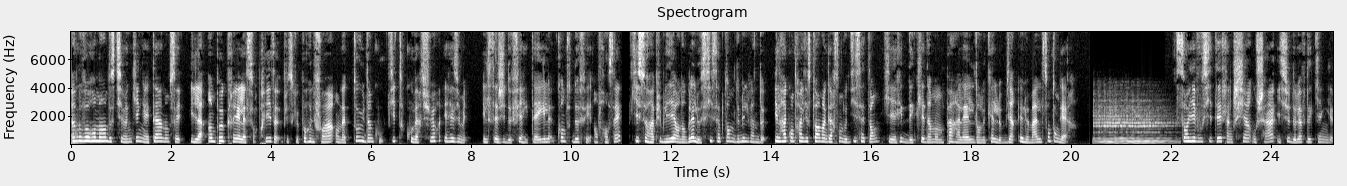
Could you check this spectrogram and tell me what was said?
Un nouveau roman de Stephen King a été annoncé. Il a un peu créé la surprise puisque pour une fois, on a tout eu d'un coup, titre, couverture et résumé. Il s'agit de Fairy Tale, conte de fées en français, qui sera publié en anglais le 6 septembre 2022. Il racontera l'histoire d'un garçon de 17 ans qui hérite des clés d'un monde parallèle dans lequel le bien et le mal sont en guerre. Sauriez-vous citer 5 chiens ou chats issus de l'œuvre de King?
